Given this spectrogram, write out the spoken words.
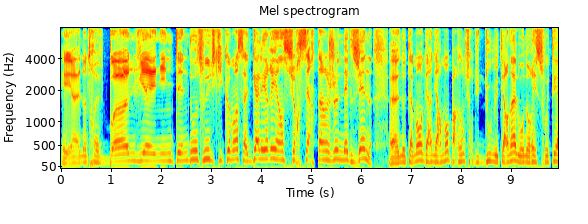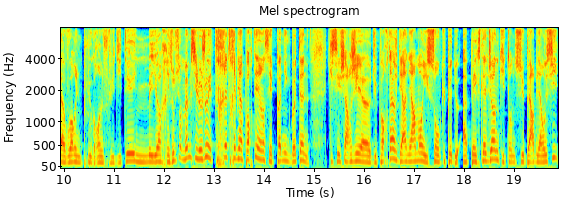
et euh, notre bonne vieille Nintendo Switch qui commence à galérer hein, sur certains jeux next-gen, euh, notamment dernièrement par exemple sur du Doom Eternal où on aurait souhaité avoir une plus grande fluidité, une meilleure résolution, même si le jeu est très très bien porté. Hein, c'est Panic Button qui s'est chargé euh, du portage. Dernièrement, ils sont occupés de Apex Legends qui tourne super bien aussi.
